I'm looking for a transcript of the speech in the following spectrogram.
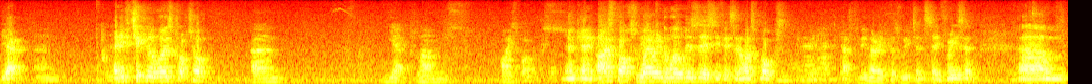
yeah. Um, Any particular words cropped up? Um, yeah, plums, icebox. Okay, icebox, where in the world is this? If it's an icebox, it has to be America because we tend to say freezer. Um,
